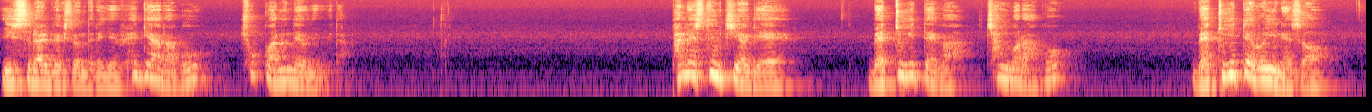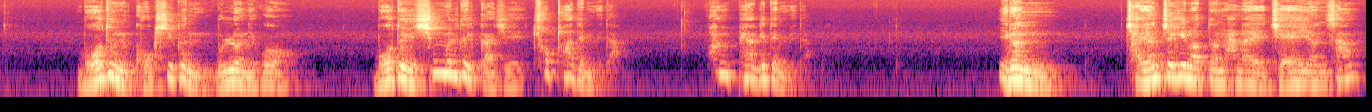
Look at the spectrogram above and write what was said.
이스라엘 백성들에게 회개하라고 촉구하는 내용입니다. 팔레스틴 지역에 메뚜기 떼가 창궐하고 메뚜기 떼로 인해서 모든 곡식은 물론이고 모든 식물들까지 초토화됩니다. 황폐하게 됩니다. 이런 자연적인 어떤 하나의 재해현상,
